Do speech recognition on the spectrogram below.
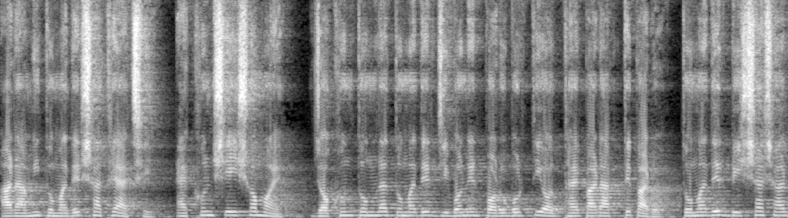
আর আমি তোমাদের সাথে আছি। এখন সেই সময়, যখন তোমরা তোমাদের জীবনের পরবর্তী অধ্যায় পা রাখতে পারো, তোমাদের বিশ্বাস আর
